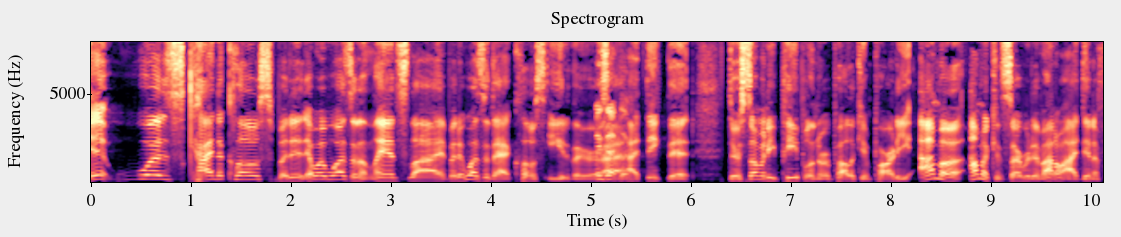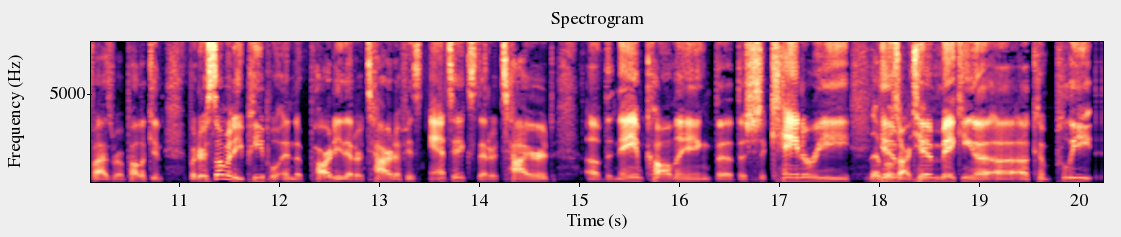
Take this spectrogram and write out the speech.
It was kind of close, but it, it wasn't a landslide, but it wasn't that close either. Exactly. I, I think that there's so many people in the Republican Party. I'm a I'm a conservative. I don't identify as a Republican, but there's so many people in the party that are tired of his antics, that are tired of the name calling, the the chicanery, Liberals him, are too. him making a, a, a complete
